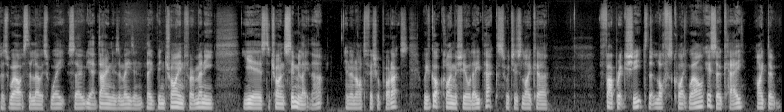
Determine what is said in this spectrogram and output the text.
as well. It's the lowest weight. So yeah, down is amazing. They've been trying for many years to try and simulate that in an artificial product. We've got ClimaShield Apex, which is like a fabric sheet that lofts quite well. It's okay. I don't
